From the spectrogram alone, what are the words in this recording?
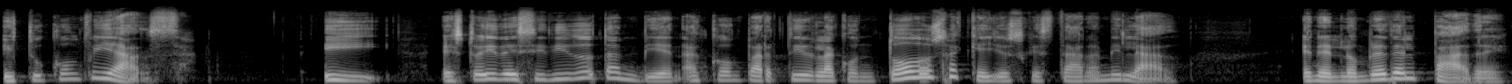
y tu confianza y Estoy decidido también a compartirla con todos aquellos que están a mi lado. En el nombre del Padre,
